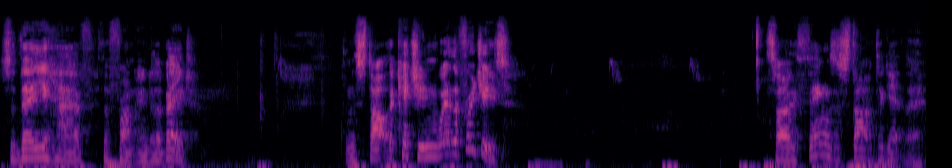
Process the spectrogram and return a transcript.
so there you have the front end of the bed. And the start of the kitchen where the fridge is. So things are starting to get there.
